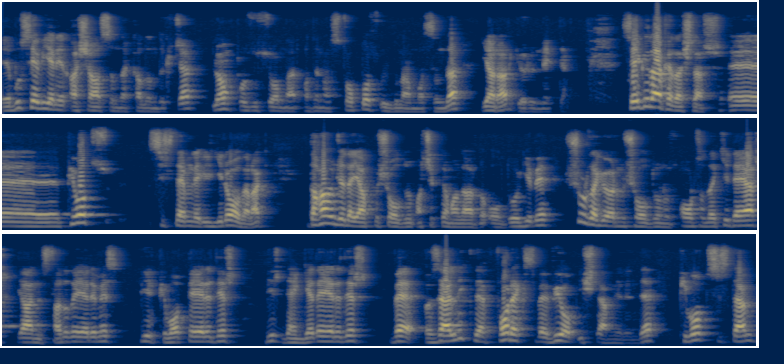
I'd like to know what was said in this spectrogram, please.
e, bu seviyenin aşağısında kalındıkça long pozisyonlar adına stop loss uygulanmasında yarar görülmekte. Sevgili arkadaşlar e, pivot sistemle ilgili olarak daha önce de yapmış olduğum açıklamalarda olduğu gibi şurada görmüş olduğunuz ortadaki değer yani sarı değerimiz bir pivot değeridir, bir denge değeridir ve özellikle Forex ve VIOP işlemlerinde pivot sistem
